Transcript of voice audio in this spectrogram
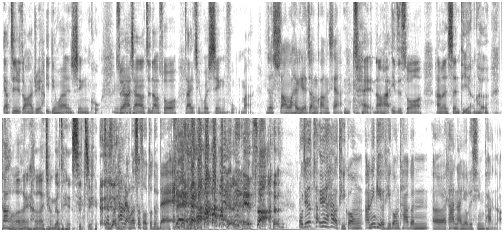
要继续走下去，一定会很辛苦，所以他想要知道说，在一起会幸福吗？你说双外遇的状况下，对。然后他一直说他们身体很合，大家好像很很爱强调这件事情。射手，他们两个射手座，对不对？对，没错。我觉得他，因为他有提供阿尼基有提供他跟呃他男友的星盘啦。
